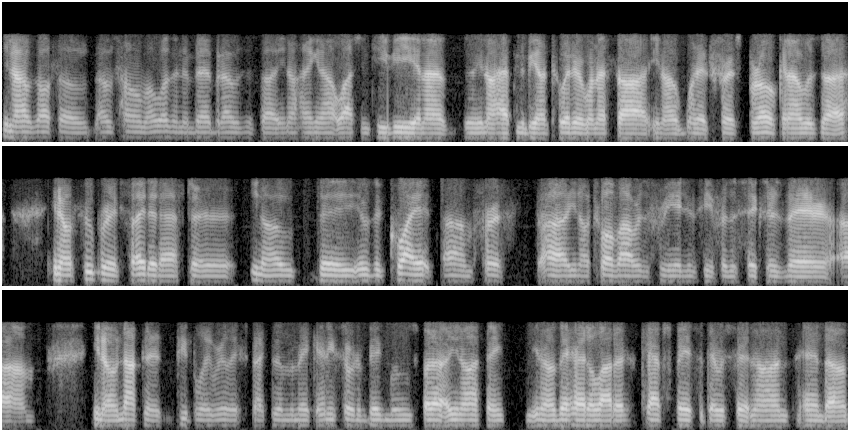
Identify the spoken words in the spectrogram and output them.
you know, I was also I was home. I wasn't in bed, but I was just uh, you know hanging out watching TV, and I you know I happened to be on Twitter when I saw you know when it first broke, and I was uh you know super excited after you know the it was a quiet um first uh you know 12 hours of free agency for the Sixers there. Um you know, not that people really expected them to make any sort of big moves, but uh, you know, I think you know they had a lot of cap space that they were sitting on, and um,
